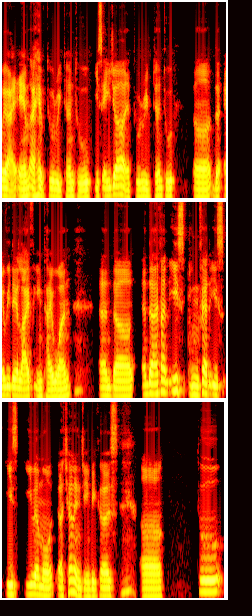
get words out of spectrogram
where I am, I have to return to East Asia and to return to uh, the everyday life in Taiwan. And uh, and I find is in fact is is even more uh, challenging because uh, to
